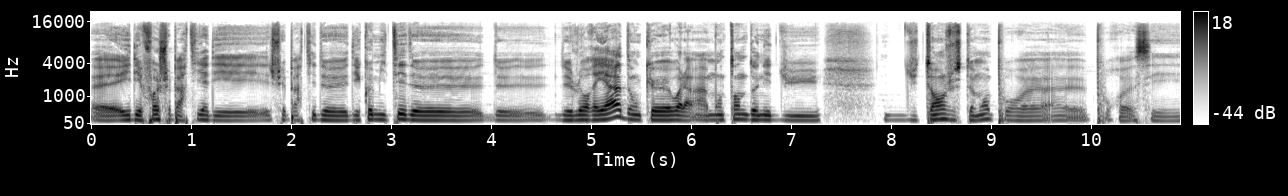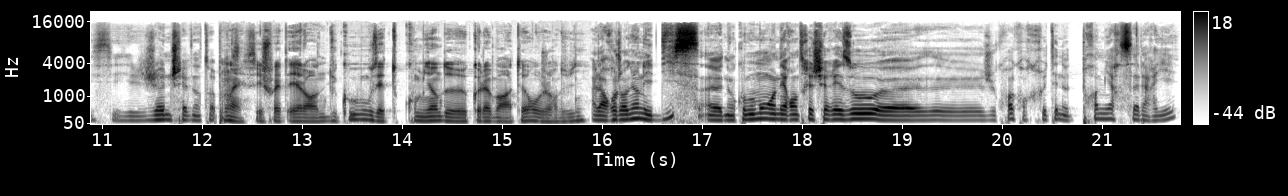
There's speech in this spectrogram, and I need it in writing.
et des fois, je fais partie, à des, je fais partie de, des comités de, de, de lauréats. Donc, voilà, à mon temps de donner du du temps justement pour, euh, pour euh, ces, ces, jeunes chefs d'entreprise. Ouais, c'est chouette. Et alors du coup, vous êtes combien de collaborateurs aujourd'hui? Alors aujourd'hui, on est 10. Euh, donc au moment où on est rentré chez Réseau, je crois qu'on recrutait notre première salarié.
